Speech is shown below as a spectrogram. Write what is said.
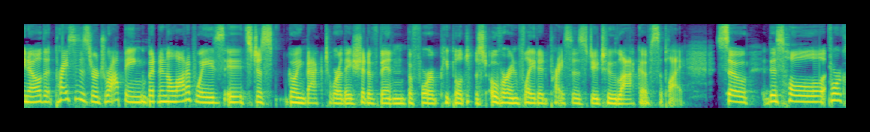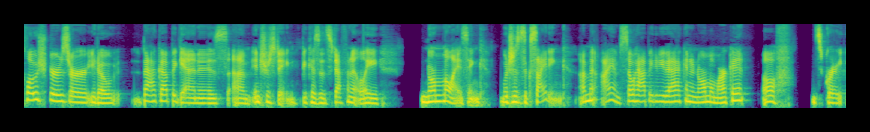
you know the prices are dropping but in a lot of ways it's just going back to where they should have been before people just overinflated prices due to lack of supply so this whole foreclosures are you know back up again is um, interesting because it's definitely normalizing which is exciting i'm i am so happy to be back in a normal market oh it's great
